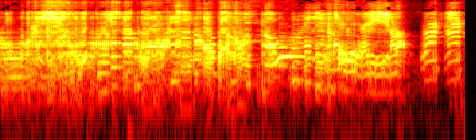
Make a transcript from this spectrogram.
Oh, yeah. Oh, yeah.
